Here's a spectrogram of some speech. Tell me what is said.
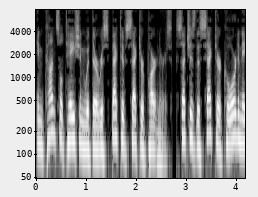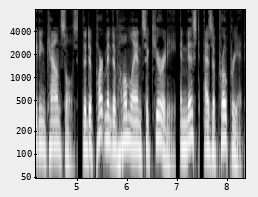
in consultation with their respective sector partners, such as the Sector Coordinating Councils, the Department of Homeland Security, and NIST, as appropriate.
